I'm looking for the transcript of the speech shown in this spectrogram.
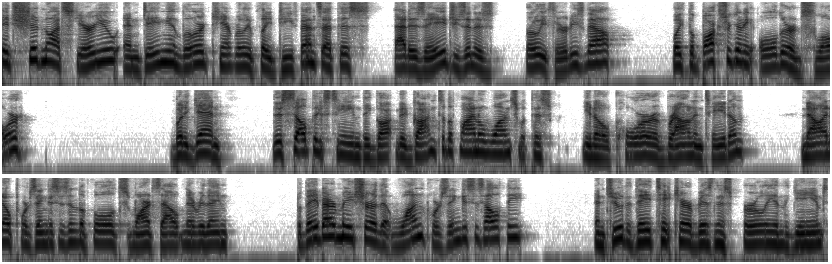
It should not scare you. And Damian Lillard can't really play defense at this at his age. He's in his early 30s now. Like the Bucks are getting older and slower. But again, this Celtics team, they got they've gotten to the final once with this, you know, core of Brown and Tatum. Now I know Porzingis is in the fold, Smart's out and everything. But they better make sure that one, Porzingis is healthy, and two, that they take care of business early in the games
